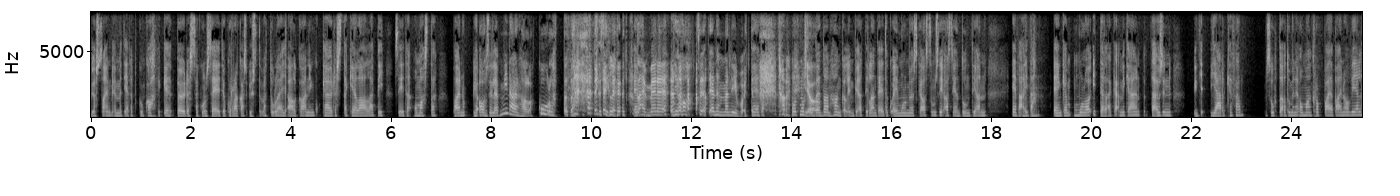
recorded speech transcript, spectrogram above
jossain, en mä tiedä, kun kahvipöydässä, kun se, että joku rakas ystävä tulee ja alkaa niin kuin käydä sitä kelaa läpi siitä omasta paino, ja on silleen, että minä en halua kuulla tätä. se silleen, että Lähden menee. joo, se, että enhän mä niin voi tehdä. No, Mutta musta tuntuu, että on hankalimpia tilanteita, kun ei mulla myöskään ole semmoisia asiantuntijan eväitä. Mm-hmm. Enkä mulla ole itselläkään mikään täysin järkevä suhtautuminen omaan kroppaan ja painoon vielä.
